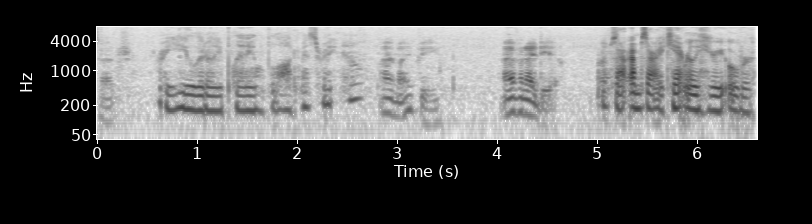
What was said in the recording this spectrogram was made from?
such. Are you literally planning Vlogmas right now? I might be. I have an idea. I'm sorry. I'm sorry. I can't really hear you. Over.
